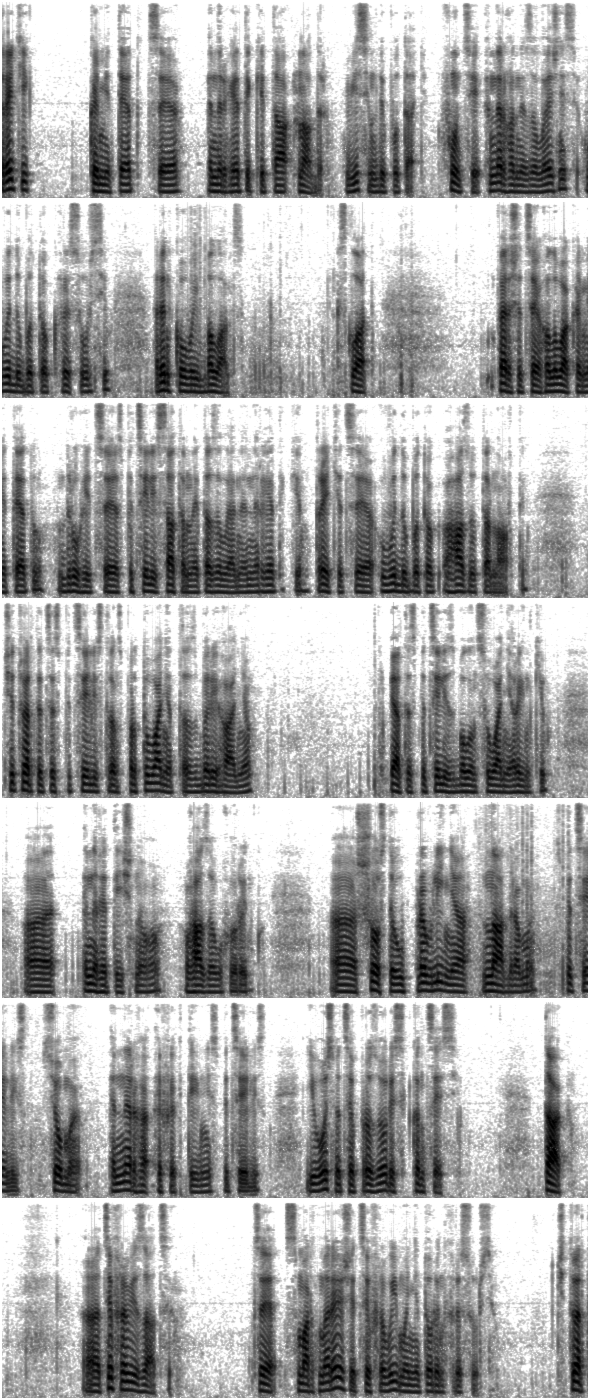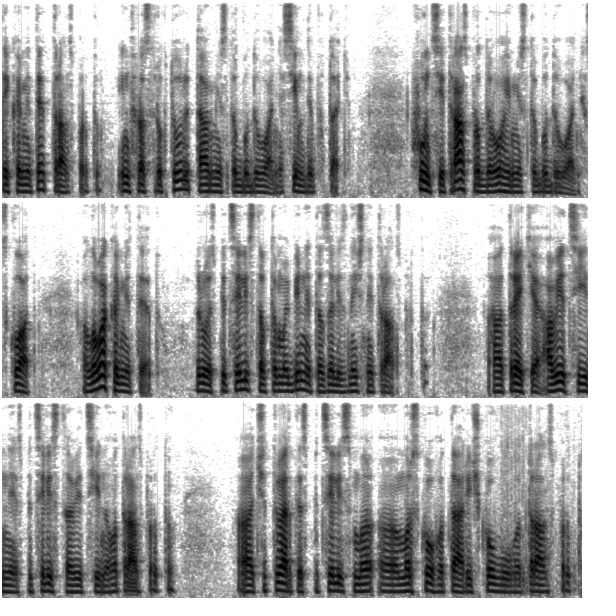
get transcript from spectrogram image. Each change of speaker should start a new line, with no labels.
Третій комітет це енергетики та надр. 8 депутатів. Функції енергонезалежність, видобуток ресурсів, ринковий баланс. Склад. Перший це голова комітету, другий це спеціаліст атомної та зеленої енергетики, третій це видобуток газу та нафти. Четверте це спеціаліст транспортування та зберігання. П'яте спеціаліст балансування ринків енергетичного газового ринку. Е, Шосте управління надрами спеціаліст. Сьоме енергоефективність спеціаліст. І восьме це прозорість концесій. Так, е, цифровізація. Це смарт-мережі, цифровий моніторинг ресурсів. Четвертий комітет транспорту, інфраструктури та містобудування. Сім депутатів. Функції транспорт, дороги, містобудування. Склад. Голова комітету. Друге спеціаліст автомобільний та залізничний транспорт. Третє авіаційний спеціаліст авіаційного транспорту. Четверте спеціаліст е, морського та річкового транспорту.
